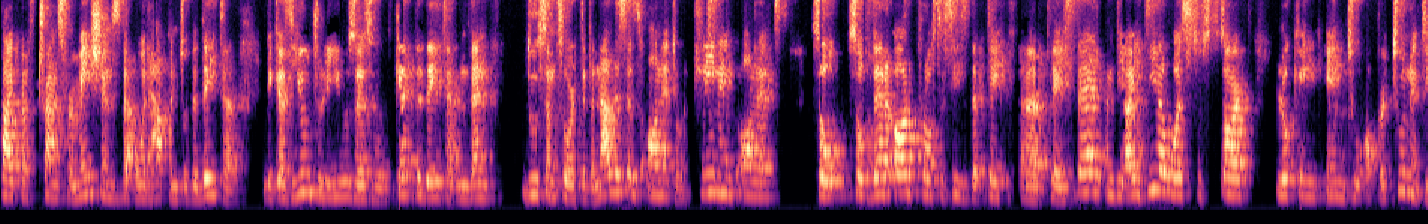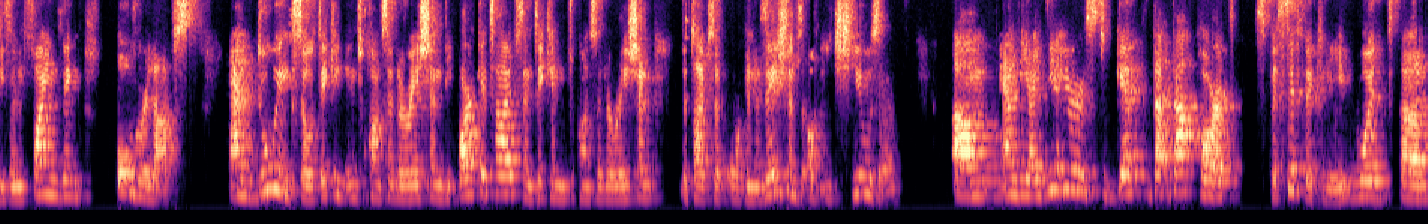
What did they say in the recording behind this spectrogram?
type of transformations that would happen to the data because usually users would get the data and then do some sort of analysis on it or cleaning on it. So, so there are processes that take uh, place there. And the idea was to start looking into opportunities and finding overlaps and doing so, taking into consideration the archetypes and taking into consideration the types of organizations of each user. Um, and the idea here is to get that, that part specifically would um,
